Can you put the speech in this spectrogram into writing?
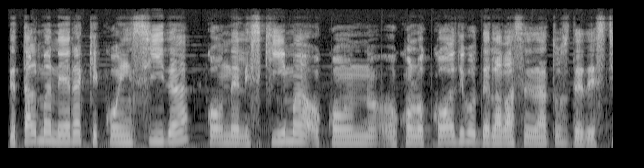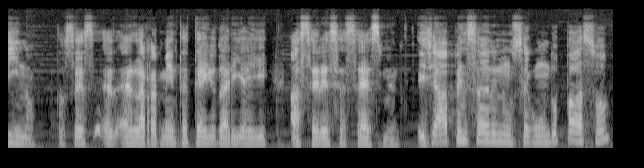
de tal manera que coincida con el esquema o con, o con lo código de la base de datos de destino. Entonces, eh, eh, la herramienta te ayudaría ahí a hacer ese assessment. Y ya pensando en un segundo paso,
